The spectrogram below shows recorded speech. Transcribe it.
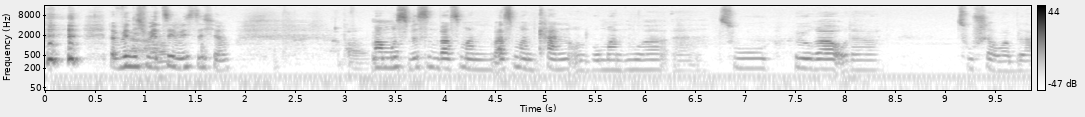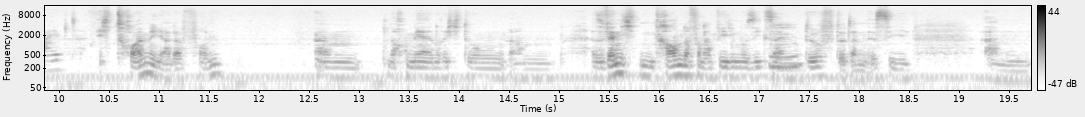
da bin ja. ich mir ziemlich sicher. Aber man muss wissen, was man, was man kann und wo man nur äh, Zuhörer oder Zuschauer bleibt. Ich träume ja davon, ähm, noch mehr in Richtung, ähm, also wenn ich einen Traum davon habe, wie die Musik sein mhm. dürfte, dann ist sie, ähm,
